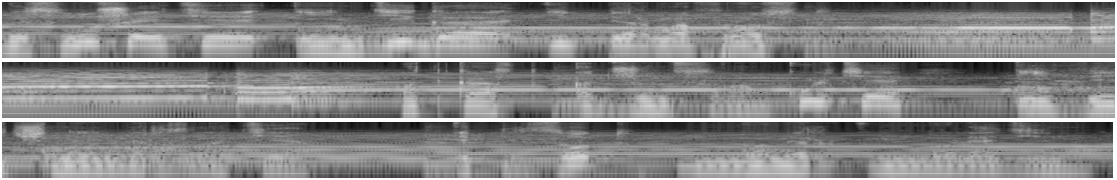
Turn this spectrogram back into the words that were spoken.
Вы слушаете «Индиго и пермафрост» Подкаст о джинсовом культе и вечной мерзлоте Эпизод номер 01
